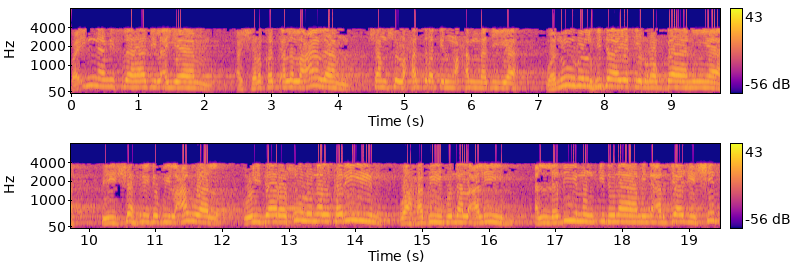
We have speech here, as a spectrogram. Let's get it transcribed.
فإن مثل هذه الأيام أشرقت على العالم شمس الحضرة المحمدية ونور الهداية الربانية في شهر ربيع الأول ولد رسولنا الكريم وحبيبنا العليم الذي منقذنا من أرجاج الشرك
